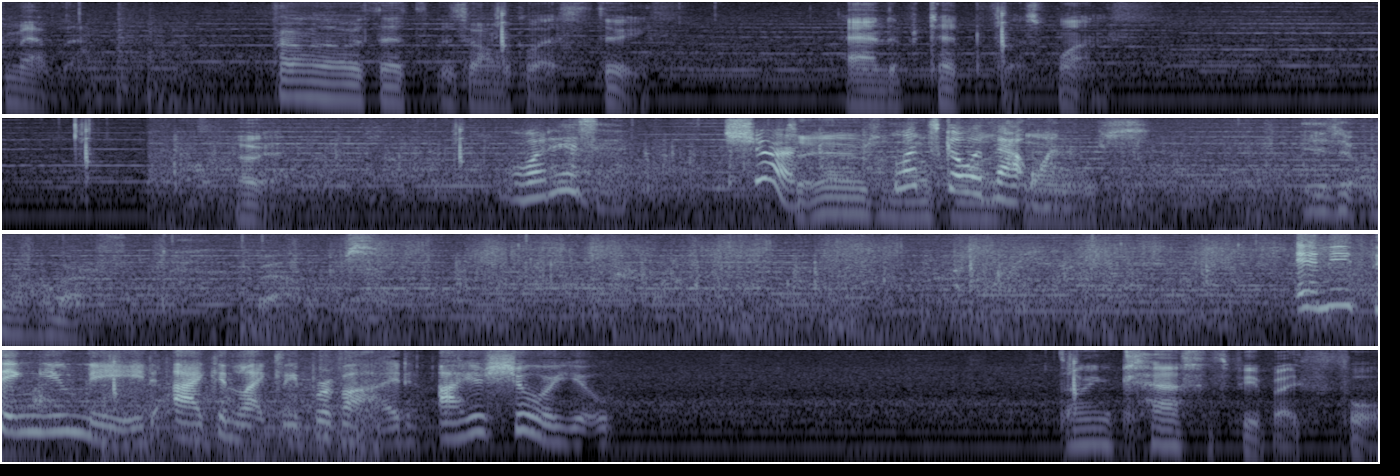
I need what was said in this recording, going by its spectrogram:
Remember that. Problem though is that it's armor class 3. And the protector plus 1. Okay. What is it? Sure. So Let's go with that one one. Is it worth it? Robes. Anything you need, I can likely provide, I assure you. I mean, casting speed by 4.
